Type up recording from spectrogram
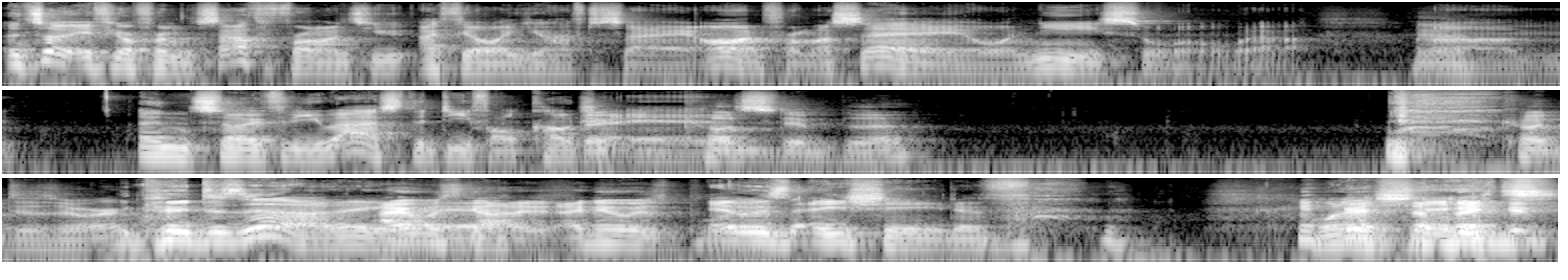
And so if you're from the south of France, you I feel like you have to say, "Oh, I'm from Marseille or Nice or whatever." Um, and so for the US, the default culture is Côte de Bleu. Côte d'Azur. Côte d'Azur. There you go. I almost yeah. got it. I knew it was blue. It was a shade of one of the shades.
